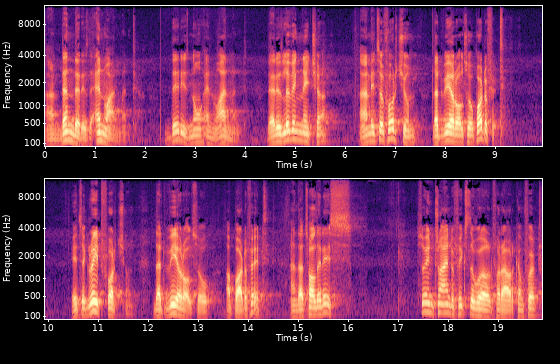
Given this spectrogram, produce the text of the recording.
and then there is the environment. There is no environment. There is living nature and it's a fortune that we are also a part of it. It's a great fortune that we are also a part of it and that's all there is. So in trying to fix the world for our comfort,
